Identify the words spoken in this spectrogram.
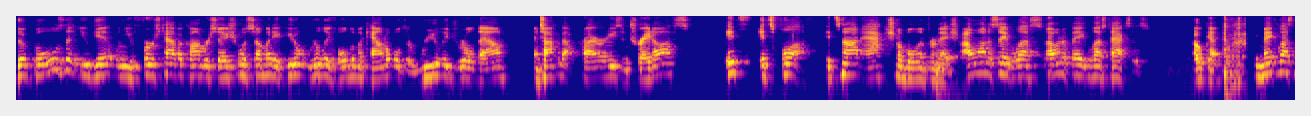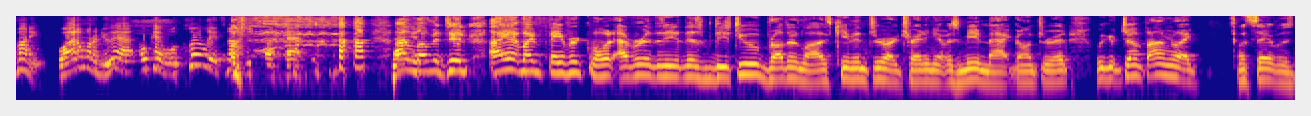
the goals that you get when you first have a conversation with somebody, if you don't really hold them accountable to really drill down and talk about priorities and trade-offs, it's it's fluff. It's not actionable information. I want to save less. I want to pay less taxes. Okay. You make less money. Well, I don't want to do that. Okay. Well, clearly it's not just less taxes. I love it, dude. I had my favorite quote ever. The, this, these two brother-in-laws came in through our training. It was me and Matt going through it. We could jump on. We're like, let's say it was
